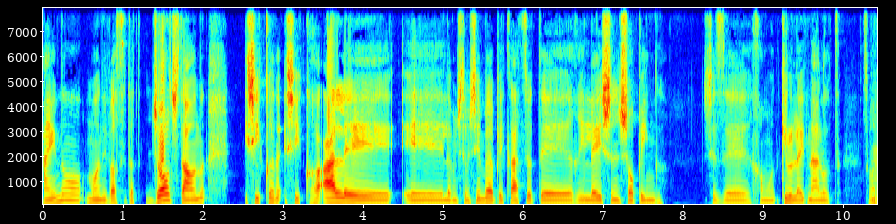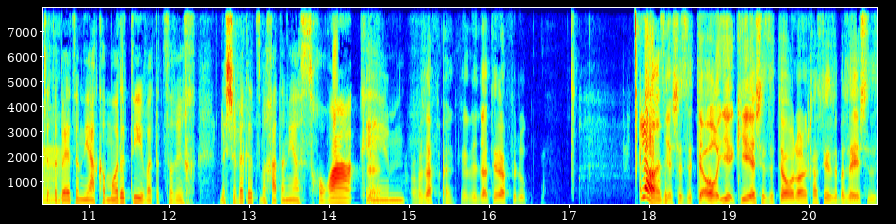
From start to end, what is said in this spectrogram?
היינו מאוניברסיטת ג'ורג'טאון, שהיא קרא- שהיא קראה ל- אה, למשתמשים באפליקציות relationshopping, שזה חמוד, כאילו להתנהלות. זאת אומרת שאתה Mm. בעצם נהיה commodity ואתה צריך לשווק את עצמך, אתה נהיה סחורה. כן. אה, אבל זה, אה, לדעתי זה אפילו, לא, זה יש איזה תיאוריה, כי יש איזה תיאוריה, לא נכנסתי לזה בזה, יש איזה,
